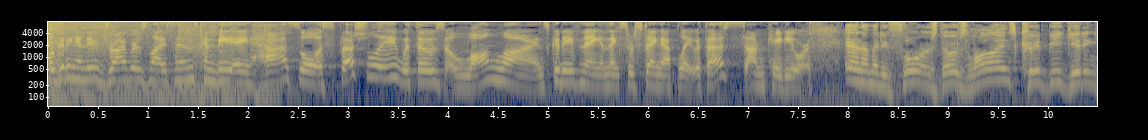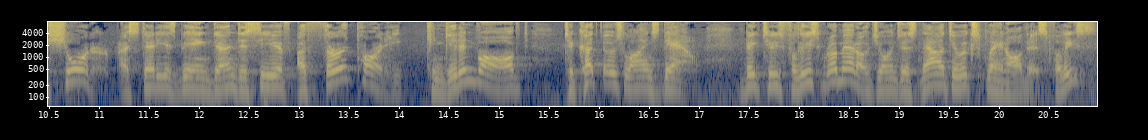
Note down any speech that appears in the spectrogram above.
Well, getting a new driver's license can be a hassle, especially with those long lines. Good evening, and thanks for staying up late with us. I'm Katie Orth. And I'm Eddie Flores. Those lines could be getting shorter. A study is being done to see if a third party can get involved to cut those lines down. Big Two's Felice Romero joins us now to explain all this. Felice?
